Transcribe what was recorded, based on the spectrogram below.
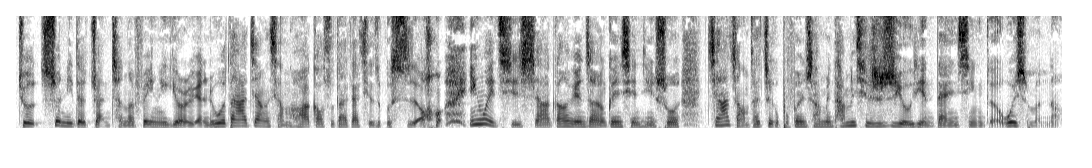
就顺利的转成了非营利幼儿园。如果大家这样想的话，告诉大家其实不是哦，因为其实啊，刚刚园长有跟贤琴说，家长在这个部分上面，他们其实是有点担心的，为什么呢？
